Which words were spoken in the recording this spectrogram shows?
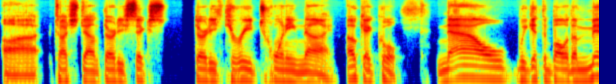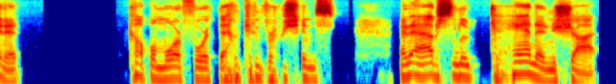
Uh, touchdown 36, 33, 29. Okay, cool. Now we get the ball with a minute. Couple more fourth down conversions. An absolute cannon shot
